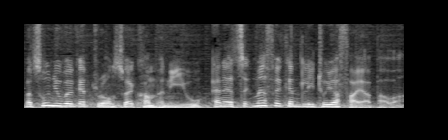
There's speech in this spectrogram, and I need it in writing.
but soon you will get drones to accompany you and add significantly to your firepower.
